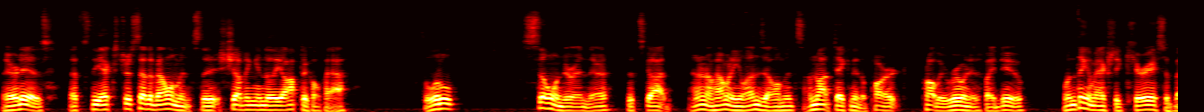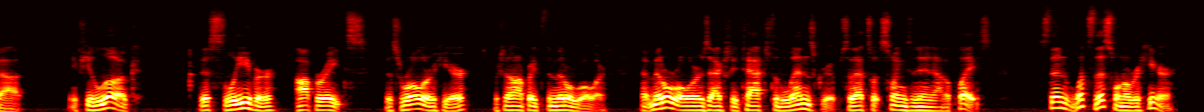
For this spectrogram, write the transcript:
There it is. That's the extra set of elements that it's shoving into the optical path. It's a little cylinder in there that's got, I don't know how many lens elements. I'm not taking it apart. Probably ruin it if I do. One thing I'm actually curious about, if you look, this lever operates this roller here, which then operates the middle roller. That middle roller is actually attached to the lens group, so that's what swings it in and out of place. So then what's this one over here?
